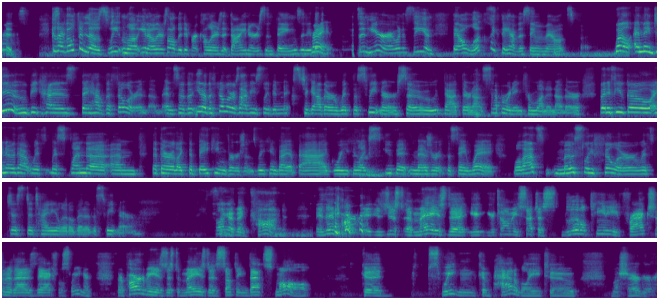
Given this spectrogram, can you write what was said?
Because I've opened those sweet and low, you know, there's all the different colors at diners and things. And right. Think, it's in here. I want to see. And they all look like they have the same amounts. But well, and they do because they have the filler in them. And so the, you know, the filler has obviously been mixed together with the sweetener so that they're not separating from one another. But if you go, I know that with with Splenda, um, that there are like the baking versions where you can buy a bag where you can like mm. scoop it and measure it the same way. Well, that's mostly filler with just a tiny little bit of the sweetener. Feel like I've been conned. And then part of me is just amazed that you, are telling me such a little teeny fraction of that is the actual sweetener. Or part of me is just amazed that something that small could sweeten compatibly to my sugar.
